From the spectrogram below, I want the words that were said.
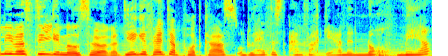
Lieber Stilgenusshörer, dir gefällt der Podcast und du hättest einfach gerne noch mehr?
